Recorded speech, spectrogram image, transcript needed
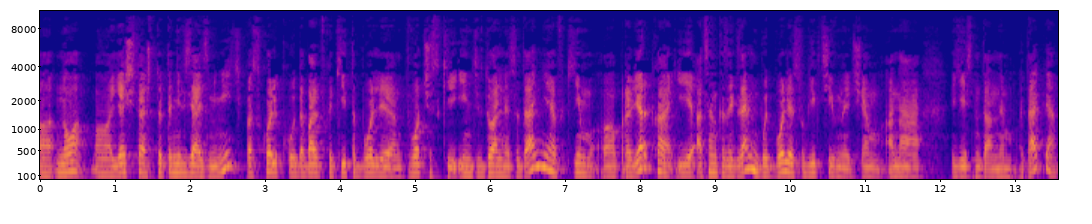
Но я считаю, что это нельзя изменить, поскольку добавив какие-то более творческие и индивидуальные задания, в КИМ э, проверка и оценка за экзамен будет более субъективной, чем она есть на данном этапе.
